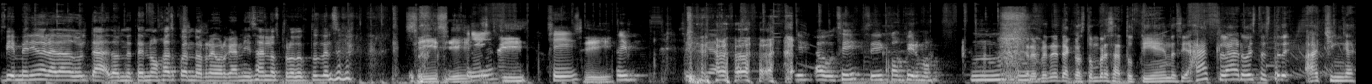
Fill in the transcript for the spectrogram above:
Bienvenido a la edad adulta, donde te enojas cuando reorganizan los productos del supermercado. Sí, sí, Sí, Sí, sí. sí. Sí, sí, sí, sí, au, sí, sí, confirmo. Mm, de repente te acostumbras a tu tienda. Así, ah, claro, esto está de. Ah, chinga,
